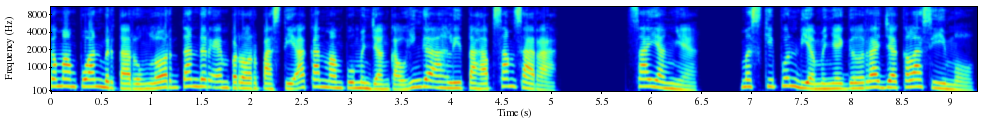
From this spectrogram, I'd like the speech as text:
kemampuan bertarung Lord Thunder Emperor pasti akan mampu menjangkau hingga ahli tahap samsara. Sayangnya, meskipun dia menyegel Raja kelas Imo,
